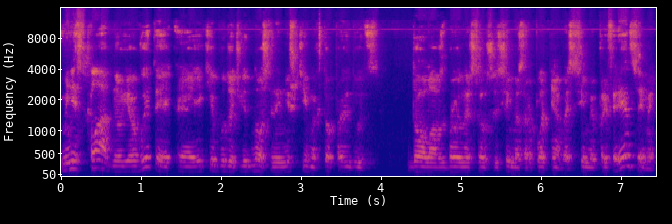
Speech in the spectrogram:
мені складно уявити, е, які будуть відносини між тими, хто прийдуть до лав Збройних сил з усіма зарплатнями, з всіма преференціями,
